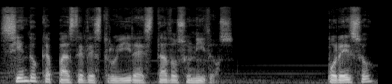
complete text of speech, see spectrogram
siendo capaz de destruir a Estados Unidos. Por eso,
